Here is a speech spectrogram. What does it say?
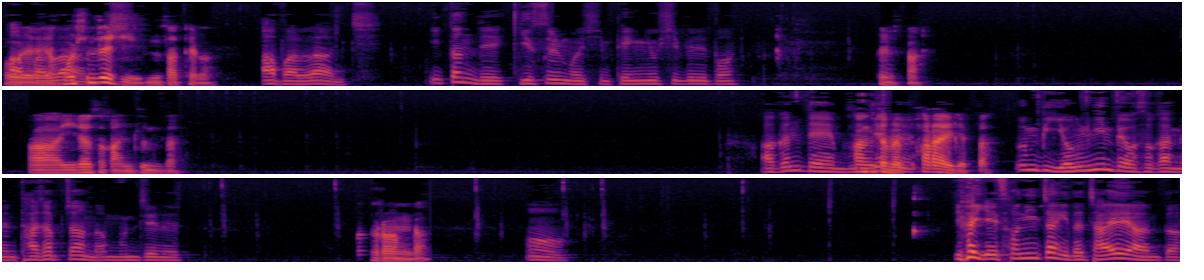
어, 아, 야, 야, 발라. 훨씬 되지, 눈사태가. 아발란치 있던데 기술 머신 161번 그러니까. 아, 이 녀석 안 준다. 아 근데 상점에 문제는 팔아야겠다. 은비 영림 배워서 가면 다 잡잖아 문제는 그런가? 어. 야, 얘 선인장이다. 자해야 한다.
